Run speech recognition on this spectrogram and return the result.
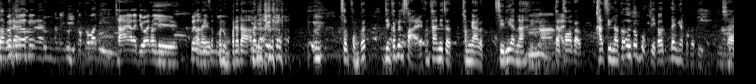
ซับก็ได้ซับก็ได้อะไรดีกับก็ว่าดีใช่อะไรดีว่าดี เพื่อนเราดีเสมอคนหนุ่มปนดาอะไรนะ ส่วนผมก็จริงก็เป็นสายค่อนข้างที่จะทำงานแบบซีเรียสนะ อืม แต่พอแบบคัดซีนแล้วก็เออก็ปกติก็เล่นกันปกติ ใช่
